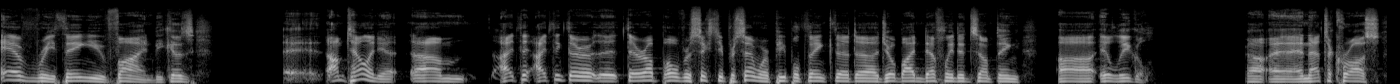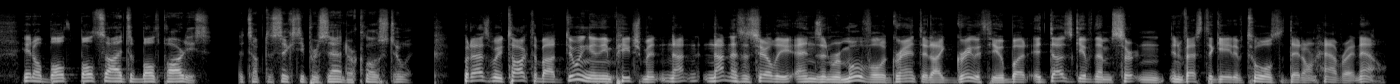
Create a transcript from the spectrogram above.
everything you find because uh, I'm telling you, um, I think I think they're they're up over sixty percent where people think that uh, Joe Biden definitely did something uh, illegal, uh, and that's across you know both both sides of both parties. It's up to sixty percent or close to it. But as we talked about, doing an impeachment not not necessarily ends in removal. Granted, I agree with you, but it does give them certain investigative tools that they don't have right now.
